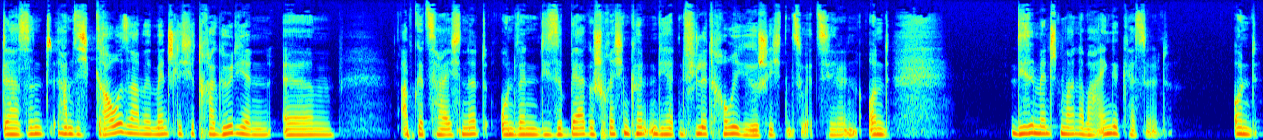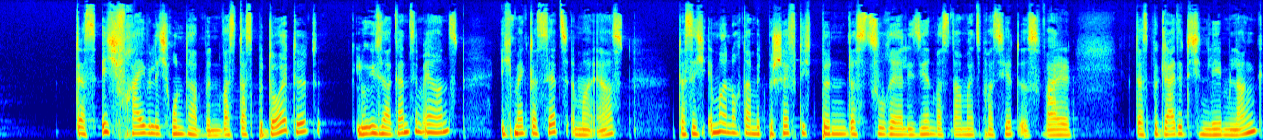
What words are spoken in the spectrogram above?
Da sind, haben sich grausame menschliche Tragödien ähm, abgezeichnet. Und wenn diese Berge sprechen könnten, die hätten viele traurige Geschichten zu erzählen. Und diese Menschen waren aber eingekesselt. Und dass ich freiwillig runter bin, was das bedeutet, Luisa, ganz im Ernst, ich merke das jetzt immer erst, dass ich immer noch damit beschäftigt bin, das zu realisieren, was damals passiert ist, weil das begleitet dich ein Leben lang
